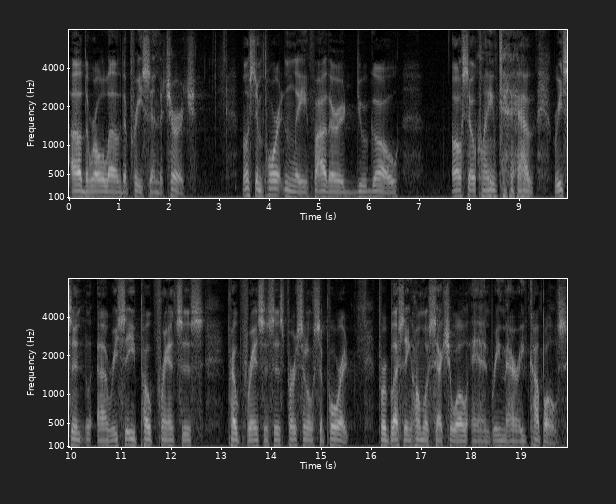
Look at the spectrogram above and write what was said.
of the role of the priests in the church. Most importantly, Father Duigou also claimed to have recent uh, received Pope Francis Pope Francis's personal support for blessing homosexual and remarried couples.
